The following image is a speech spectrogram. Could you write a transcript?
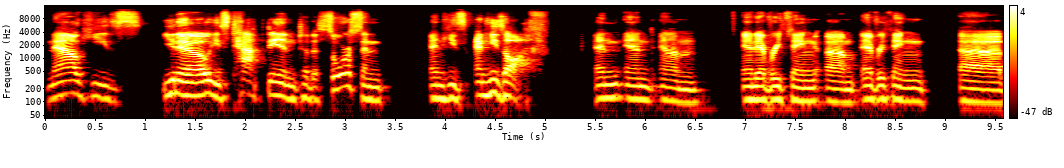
Now he's, you know, he's tapped into the source and and he's and he's off. And and um and everything um everything uh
